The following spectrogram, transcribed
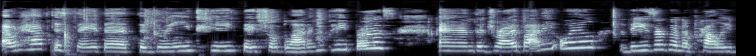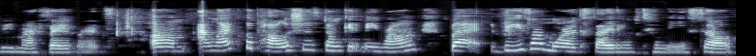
I would have to say that the green tea facial blotting papers and the dry body oil, these are going to probably be my favorites. Um, I like the polishes, don't get me wrong, but these are more exciting to me. So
